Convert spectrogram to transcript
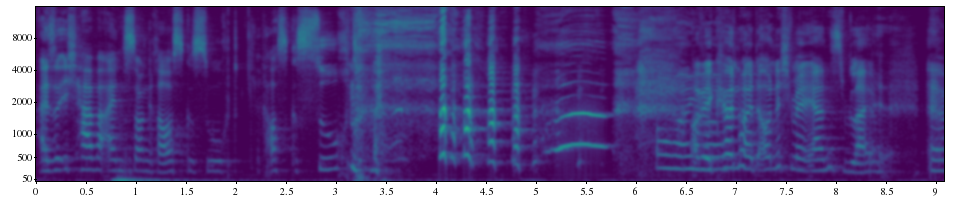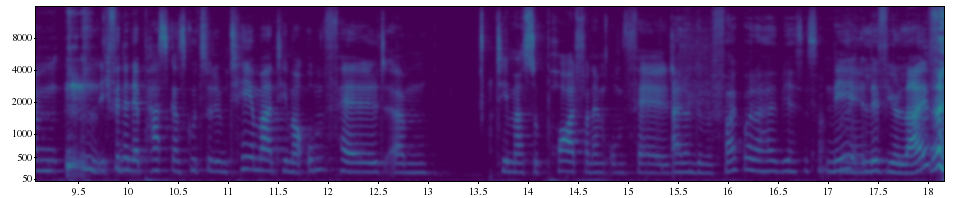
Also ich habe einen Song rausgesucht, rausgesucht. Oh mein Aber wir können heute auch nicht mehr ernst bleiben. Ähm, ich finde, der passt ganz gut zu dem Thema, Thema Umfeld, ähm, Thema Support von deinem Umfeld. I don't give a fuck oder halt, wie heißt das so? Nee, Live Your Life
